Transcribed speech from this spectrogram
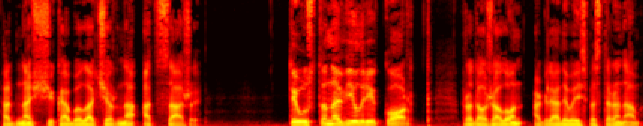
Одна щека была черна от сажи. Ты установил рекорд продолжал он, оглядываясь по сторонам.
